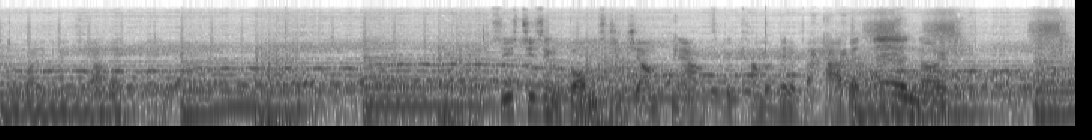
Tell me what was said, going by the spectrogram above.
a way back out, I think. Using bombs to jump now. It's become a bit of a habit. Eh, no.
